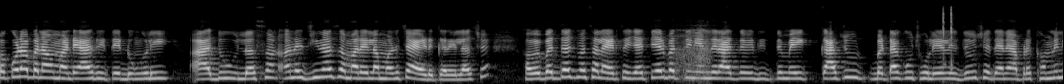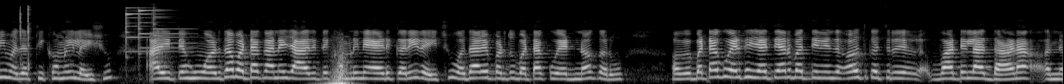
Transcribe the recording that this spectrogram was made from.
પકોડા બનાવવા માટે આ રીતે ડુંગળી, આદુ, લસણ અને ઝીણા સમારેલા મરચાં એડ કરેલા છે. હવે બધા જ મસાલા એડ થઈ જાય. ત્યારબાદ તેની અંદર આ રીતે મેં એક કાચું બટાકું છોલીને લીધું છે. તેને આપણે ખમણીની મદદથી ખમણી લઈશું. આ રીતે હું અડધા બટાકાને જ આ રીતે ખમણીને એડ કરી રહી છું. વધારે પડતું બટાકું એડ ન કરવું. હવે બટાકું એડ થઈ જાય ત્યારબાદ તેની અંદર અધ કચરે વાટેલા ધાણા અને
